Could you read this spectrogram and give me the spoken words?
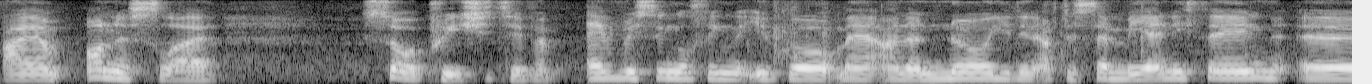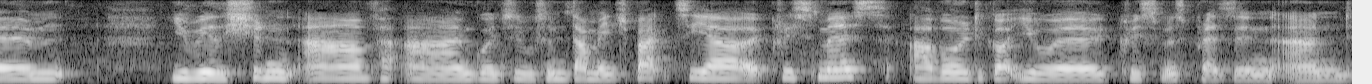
I am honestly so appreciative of every single thing that you've bought me and I know you didn't have to send me anything um, you really shouldn't have. I'm going to do some damage back to you at Christmas. I've already got you a Christmas present and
